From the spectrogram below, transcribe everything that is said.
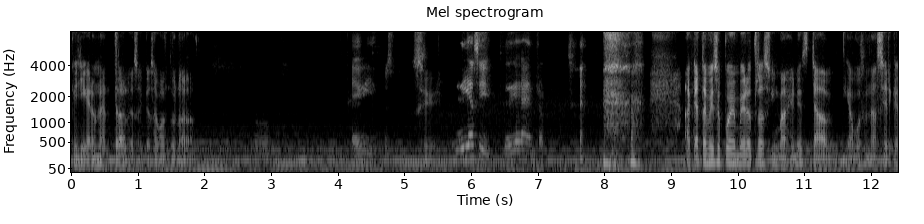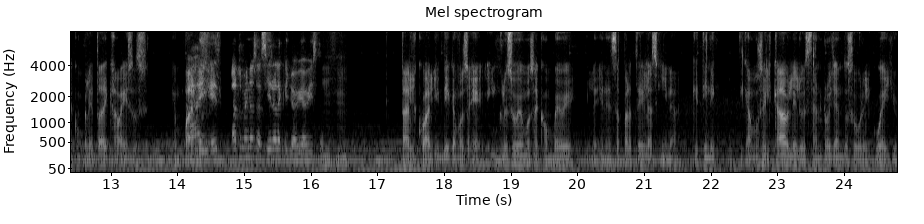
que llegaron a entrar a esa casa abandonada. Heavy, pues. Sí. De día sí, de día entro. Acá también se pueden ver otras imágenes, ya digamos una cerca completa de cabezas en palos. Ay, es más o menos así era la que yo había visto. Tal cual, y digamos, eh, incluso vemos acá un bebé en esta parte de la esquina que tiene digamos, el cable lo está enrollando sobre el cuello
